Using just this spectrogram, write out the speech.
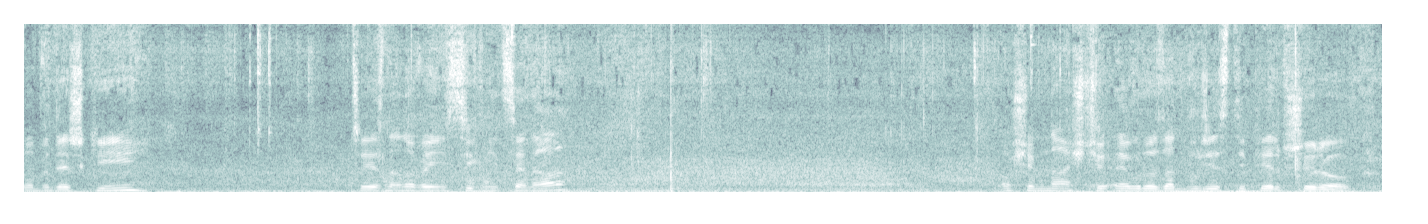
bo wydeszki. Czy jest na nowej Insignii cena? 18 euro za 21 rok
